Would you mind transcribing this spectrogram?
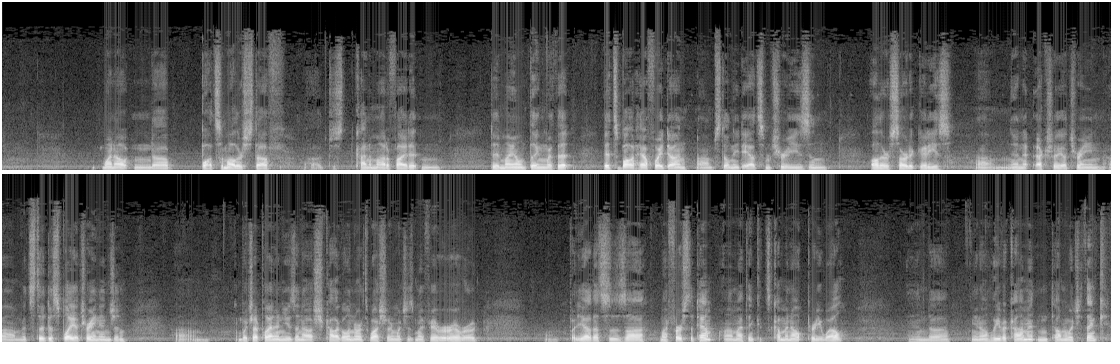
went out and uh, bought some other stuff. Uh, just kind of modified it and did my own thing with it. It's about halfway done. Um, still need to add some trees and other assorted goodies. Um, and actually a train. it's to display a train engine. Um, which I plan on using uh, Chicago and Northwestern, which is my favorite railroad. but yeah, this is uh, my first attempt. Um, I think it's coming out pretty well. And, uh, you know, leave a comment and tell me what you think.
